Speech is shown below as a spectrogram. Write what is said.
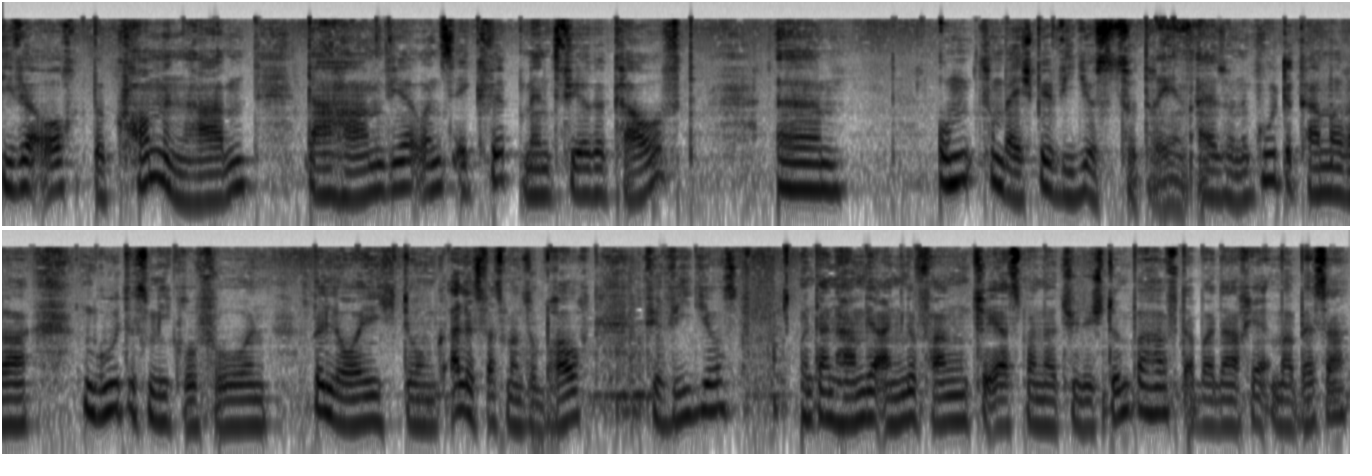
die wir auch bekommen haben, da haben wir uns Equipment für gekauft. Ähm, um zum Beispiel Videos zu drehen. Also eine gute Kamera, ein gutes Mikrofon, Beleuchtung, alles, was man so braucht für Videos. Und dann haben wir angefangen, zuerst mal natürlich stümperhaft, aber nachher immer besser,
